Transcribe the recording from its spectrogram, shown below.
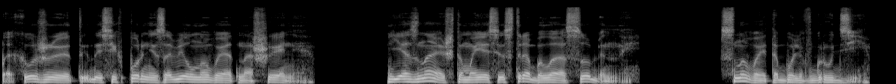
Похоже, ты до сих пор не завел новые отношения. Я знаю, что моя сестра была особенной. Снова эта боль в груди.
